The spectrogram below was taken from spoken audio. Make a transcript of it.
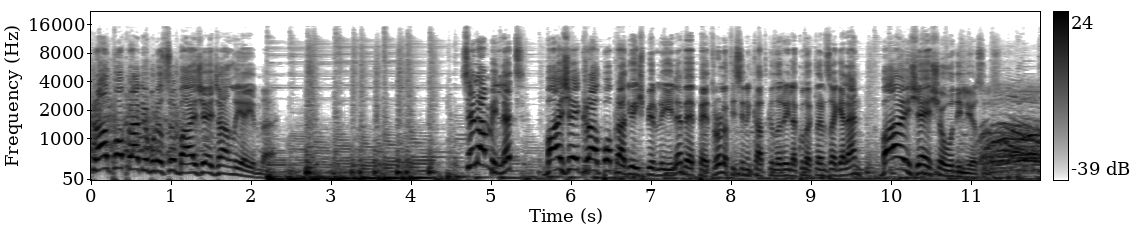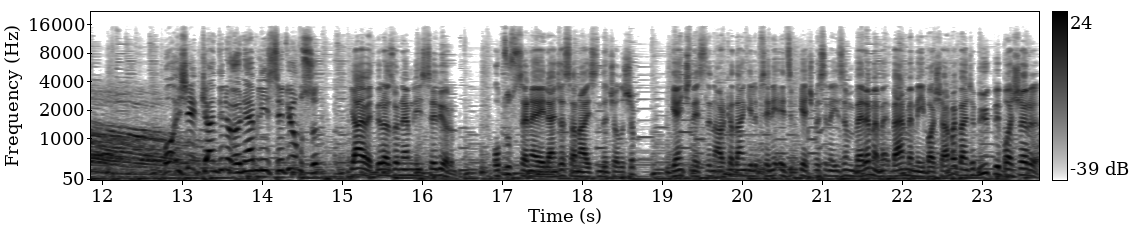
Kral Pop Radyo burası Bay J canlı yayında. Selam millet. Bay J Kral Pop Radyo işbirliğiyle ve Petrol Ofisi'nin katkılarıyla kulaklarınıza gelen Bay J Show'u dinliyorsunuz. Bayce kendini önemli hissediyor musun? Ya evet biraz önemli hissediyorum. 30 sene eğlence sanayisinde çalışıp genç neslin arkadan gelip seni ezip geçmesine izin verememe, vermemeyi başarmak bence büyük bir başarı.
